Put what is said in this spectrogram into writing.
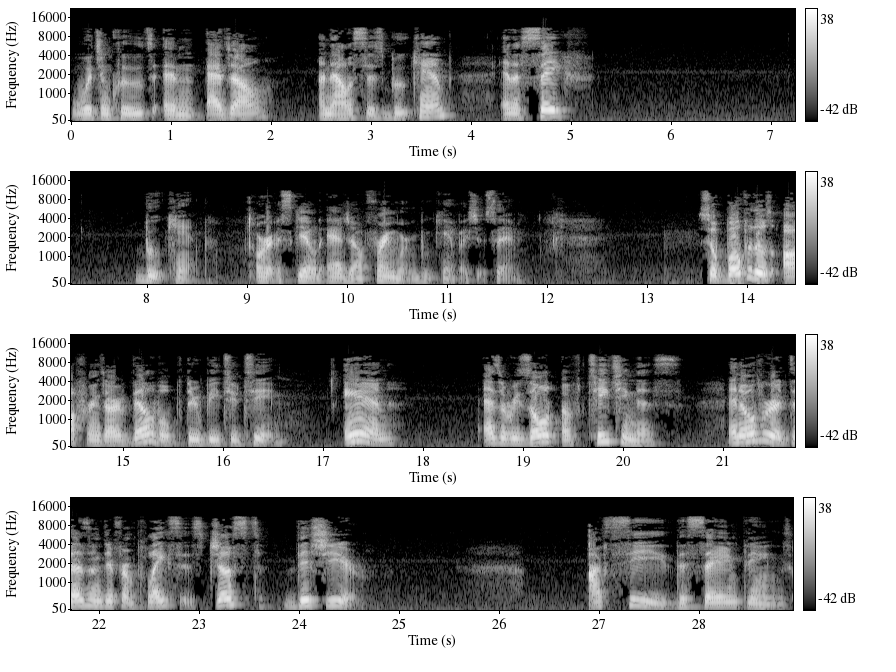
which includes an agile analysis boot camp and a SAFe boot camp, or a scaled agile framework boot camp, I should say. So both of those offerings are available through B2T. And as a result of teaching this, and over a dozen different places just this year, I see the same things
